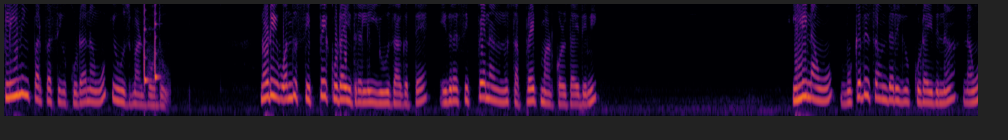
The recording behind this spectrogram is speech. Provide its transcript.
ಕ್ಲೀನಿಂಗ್ ಪರ್ಪಸ್ಸಿಗೂ ಕೂಡ ನಾವು ಯೂಸ್ ಮಾಡ್ಬೋದು. ನೋಡಿ, ಒಂದು ಸಿಪ್ಪೆ ಕೂಡ ಇದರಲ್ಲಿ ಯೂಸ್ ಆಗುತ್ತೆ. ಇದರ ಸಿಪ್ಪೆನ ನಾನು ಸಪ್ರೇಟ್ ಮಾಡ್ಕೊಳ್ತಾ ಇದ್ದೀನಿ. ಇಲ್ಲಿ ನಾವು ಮುಖದ ಸೌಂದರ್ಯಗೂ ಕೂಡ ಇದನ್ನು ನಾವು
